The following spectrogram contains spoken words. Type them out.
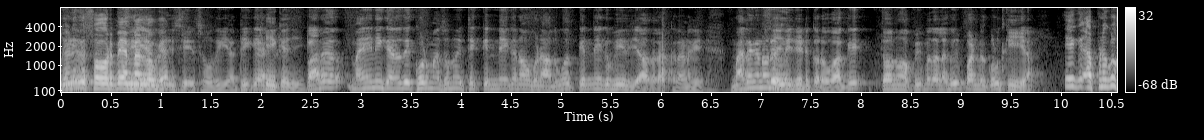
ਜਾਣੀ ਕਿ 100 ਰੁਪਏ ml ਹੋ ਗਿਆ। 600 ਦੀ ਆ ਠੀਕ ਹੈ? ਠੀਕ ਹੈ ਜੀ। ਪਰ ਮੈਂ ਇਹ ਨਹੀਂ ਕਹਿੰਦਾ ਦੇਖੋ ਮੈਂ ਤੁਹਾਨੂੰ ਇੱਥੇ ਕਿੰਨੇ ਕੁ ਨਾਮ ਬਣਾ ਦੂੰਗਾ ਕਿੰਨੇ ਕੁ ਵੀਰ ਯਾਦ ਰੱਖ ਲੈਣਗੇ। ਮੈਂ ਤਾਂ ਕਹਿੰਦਾ ਉਹਦੇ ਵਿਜ਼ਿਟ ਕਰੋ ਆ ਕੇ ਤੁਹਾਨੂੰ ਆਪੇ ਪਤਾ ਲੱਗੂ ਪੰਡਤ ਕੋਲ ਕੀ ਆ। ਇਹ ਆਪਣੇ ਕੋਲ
